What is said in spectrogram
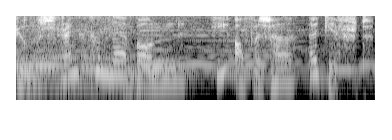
To strengthen their bond, he offers her a gift.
